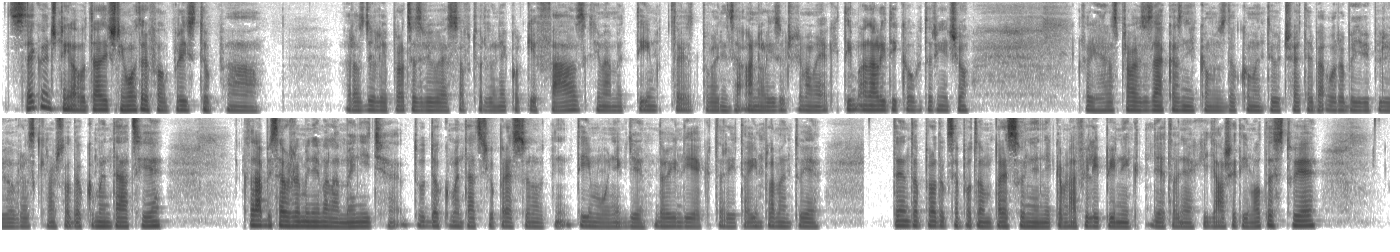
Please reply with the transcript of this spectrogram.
Sekvenčný alebo tradičný waterfall prístup eh, rozdeluje proces vývoja software do niekoľkých fáz, kde máme tým, ktorý je zodpovedný za analýzu, čiže máme nejaký tým analytikov, ktorí niečo ktorí rozprávajú so zákazníkom, zdokumentujú, čo je treba urobiť, vyplývajú obrovské množstvo dokumentácie, ktorá by sa už veľmi nemala meniť, tú dokumentáciu presunúť týmu niekde do Indie, ktorý to implementuje. Tento produkt sa potom presunie niekam na Filipíny, kde to nejaký ďalší tým otestuje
